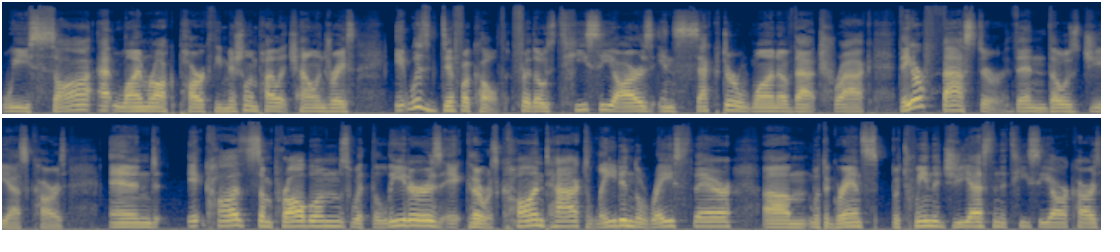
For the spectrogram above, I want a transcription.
We saw at Lime Rock Park the Michelin Pilot Challenge race. It was difficult for those TCRs in Sector 1 of that track. They are faster than those GS cars and it caused some problems with the leaders. It, there was contact late in the race there um, with the grants between the GS and the TCR cars.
